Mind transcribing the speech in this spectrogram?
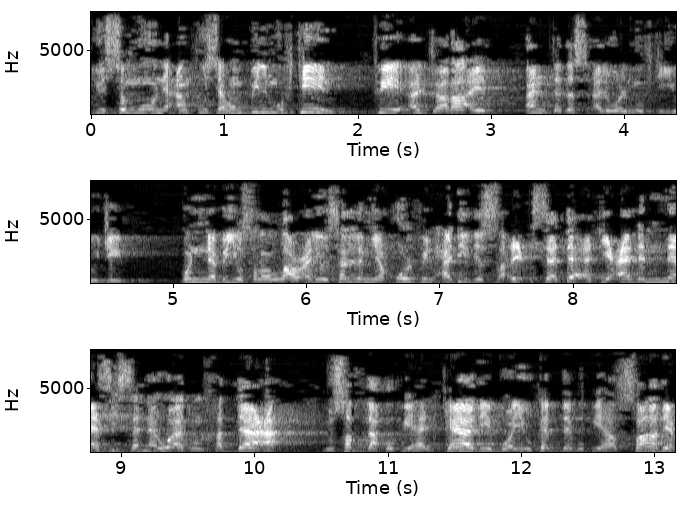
يسمون أنفسهم بالمفتين في الجرائد. أنت تسأل والمفتي يجيب. والنبي صلى الله عليه وسلم يقول في الحديث الصحيح ستأتي على الناس سنوات خداعة. يصدق فيها الكاذب ويكذب فيها الصادق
